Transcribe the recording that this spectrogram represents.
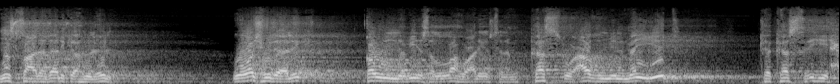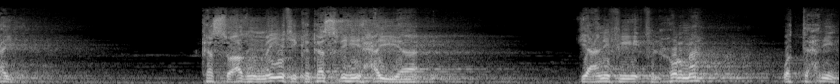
نص على ذلك أهل العلم. ووجه ذلك قول النبي صلى الله عليه وسلم كسر عظم الميت ككسره حيا. كسر عظم الميت ككسره حيا. يعني في في الحرمة والتحريم.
